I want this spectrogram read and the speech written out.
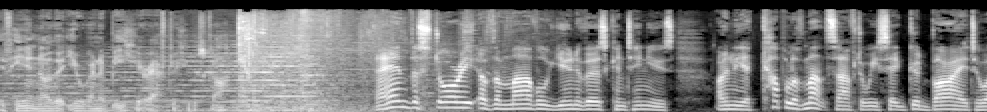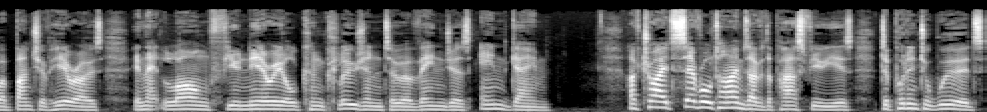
if he didn't know that you were going to be here after he was gone. And the story of the Marvel Universe continues. Only a couple of months after we said goodbye to a bunch of heroes in that long funereal conclusion to Avengers Endgame. I've tried several times over the past few years to put into words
